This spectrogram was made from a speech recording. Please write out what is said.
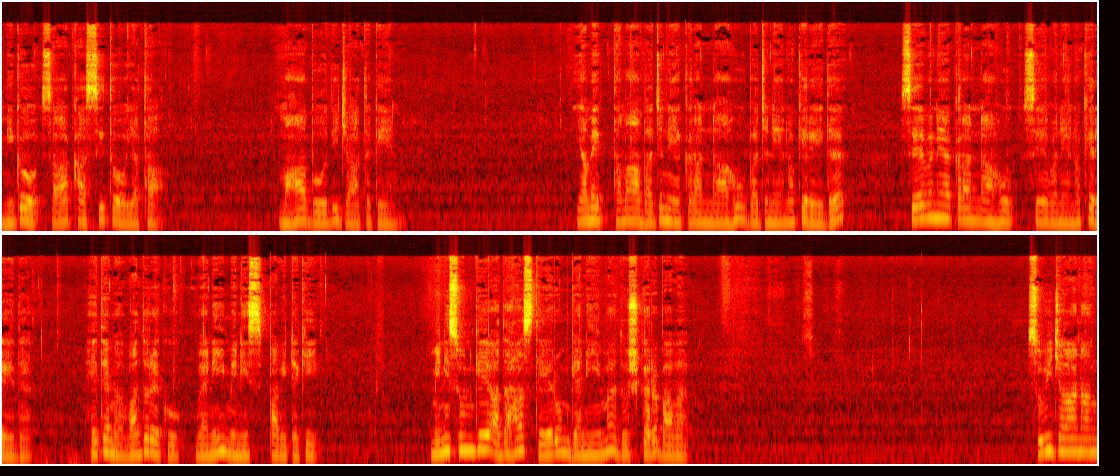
මිගෝ සාකස්සිතෝ යතා මහා බෝධි ජාතකයෙන් යමෙක් තමා භජනය කරන්නාහු භජනය නොකෙරේද සේවනය කරන්නාහු සේවනය නොකෙරේද හෙතෙම වඳුරෙකු වැනි මිනිස් පවිටකි. මිනිසුන්ගේ අදහස් තේරුම් ගැනීම දුෂ්කර බව. සුවිජානං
